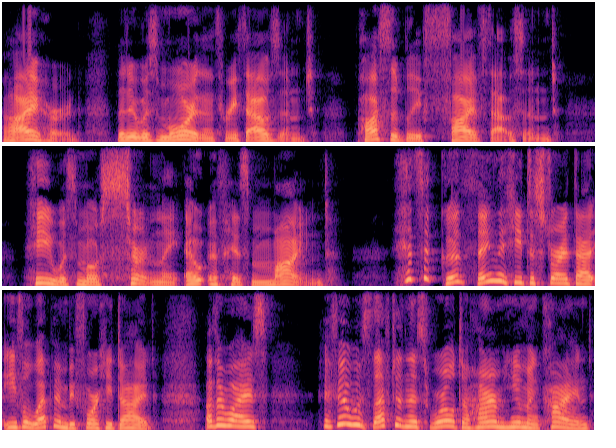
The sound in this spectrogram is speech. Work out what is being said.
I heard that it was more than 3,000, possibly 5,000. He was most certainly out of his mind. It's a good thing that he destroyed that evil weapon before he died. Otherwise, if it was left in this world to harm humankind,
